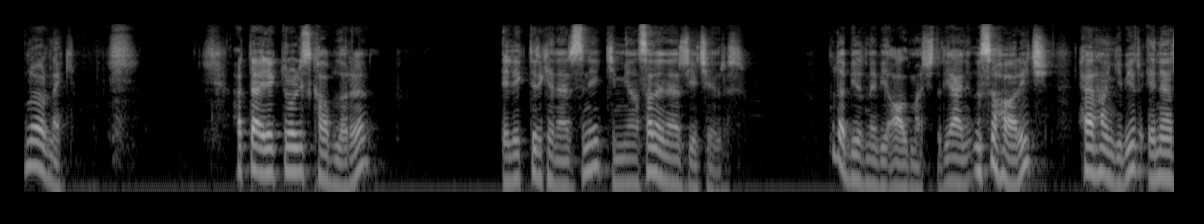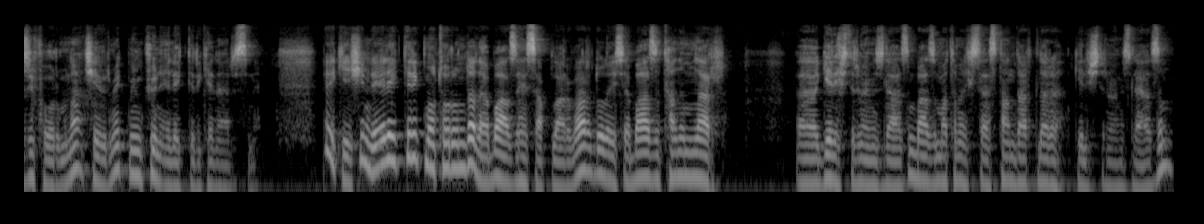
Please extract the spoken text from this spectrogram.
buna örnek. Hatta elektroliz kabları elektrik enerjisini kimyasal enerjiye çevirir. Bu da bir nevi almaçtır. Yani ısı hariç herhangi bir enerji formuna çevirmek mümkün elektrik enerjisini. Peki şimdi elektrik motorunda da bazı hesaplar var. Dolayısıyla bazı tanımlar e, geliştirmemiz lazım. Bazı matematiksel standartları geliştirmemiz lazım.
